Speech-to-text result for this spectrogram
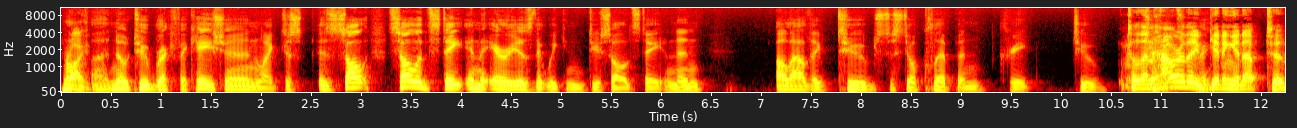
right. Uh, no tube rectification, like just is solid solid state in the areas that we can do solid state, and then allow the tubes to still clip and create tube. So then, how are they right? getting it up to?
